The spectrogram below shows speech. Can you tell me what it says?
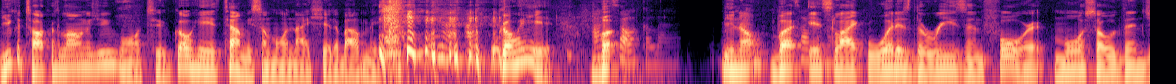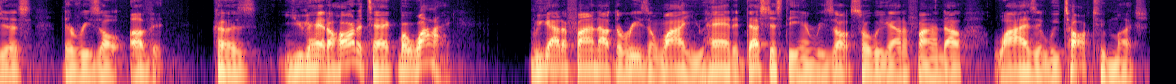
You could talk as long as you want to. Go ahead tell me some more nice shit about me. Go ahead. But talk a lot. you know but it's like what is the reason for it more so than just the result of it because you had a heart attack but why? We got to find out the reason why you had it. That's just the end result. So we got to find out why is it we talk too much?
